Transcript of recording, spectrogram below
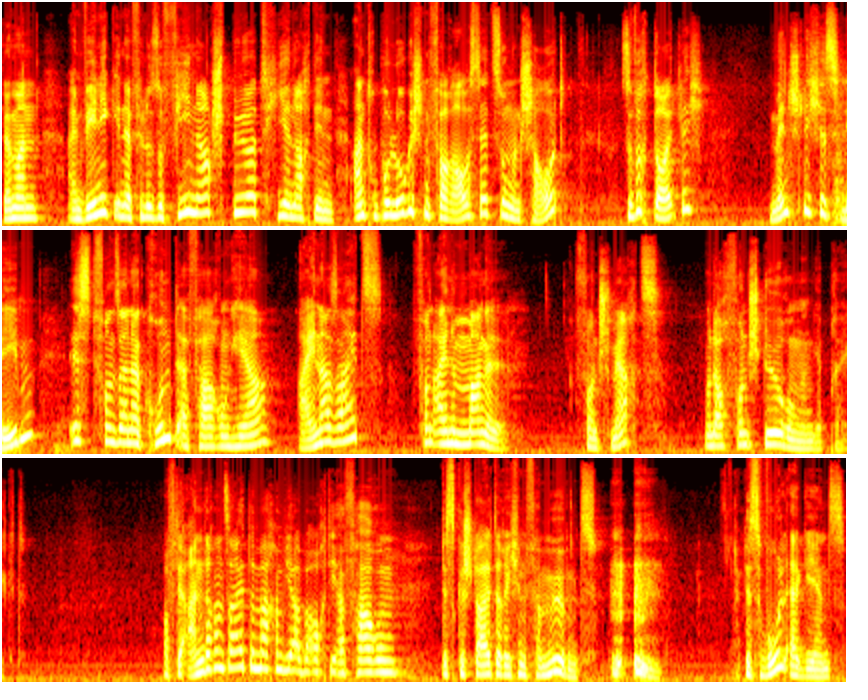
Wenn man ein wenig in der Philosophie nachspürt, hier nach den anthropologischen Voraussetzungen schaut, so wird deutlich, menschliches Leben ist von seiner Grunderfahrung her einerseits von einem Mangel, von Schmerz und auch von Störungen geprägt. Auf der anderen Seite machen wir aber auch die Erfahrung des gestalterischen Vermögens, des Wohlergehens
